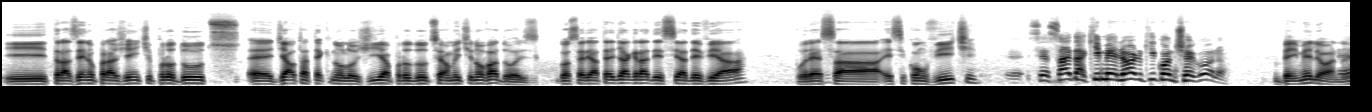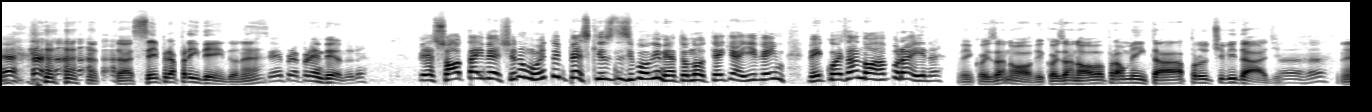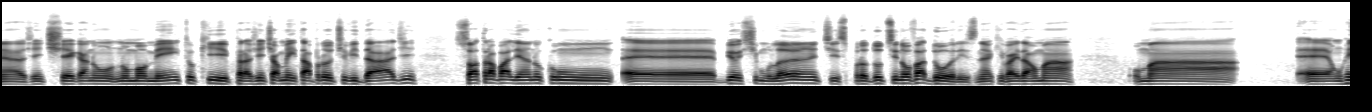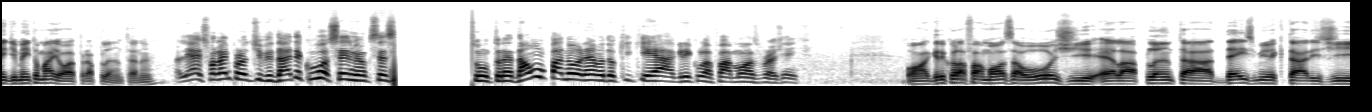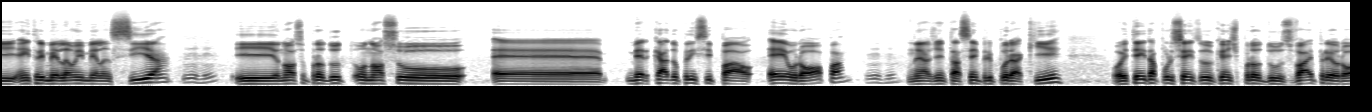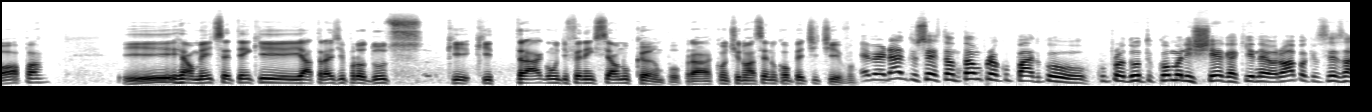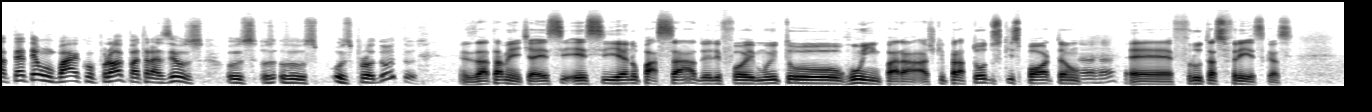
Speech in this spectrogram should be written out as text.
e trazendo para a gente produtos é, de alta tecnologia, produtos realmente inovadores. Gostaria até de agradecer a DVA por essa, esse convite. Você sai daqui melhor do que quando chegou, não? Bem melhor, né? É. então é sempre aprendendo, né? Sempre aprendendo, né? O pessoal está investindo muito em pesquisa e desenvolvimento. Eu notei que aí vem, vem coisa nova por aí, né? Vem coisa nova, e coisa nova para aumentar a produtividade. Uhum. A gente chega num, num momento que, para a gente aumentar a produtividade, só trabalhando com é, bioestimulantes, produtos inovadores, né? que vai dar uma, uma, é, um rendimento maior para a planta. Né? Aliás, falar em produtividade é com vocês mesmo, que vocês assunto, né? Dá um panorama do que, que é a agrícola famosa para a gente. Bom, a agrícola famosa hoje, ela planta 10 mil hectares de, entre melão e melancia. Uhum. E o nosso produto, o nosso é, mercado principal é Europa. Uhum. Né? A gente está sempre por aqui. 80% do que a gente produz vai para a Europa. E realmente você tem que ir atrás de produtos que, que tragam um diferencial no campo para continuar sendo competitivo. É verdade que vocês estão tão preocupados com, com, o produto como ele chega aqui na Europa que vocês até têm um barco próprio para trazer os, os, os, os, produtos? Exatamente. É, esse, esse ano passado ele foi muito ruim para, acho que para todos que exportam uhum. é, frutas frescas.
